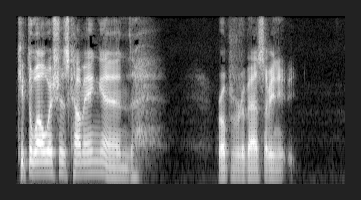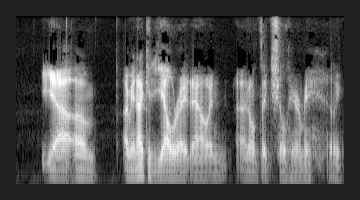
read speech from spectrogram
keep the well wishes coming and hope for the best. I mean, yeah, um, I mean, I could yell right now, and I don't think she'll hear me. Like,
